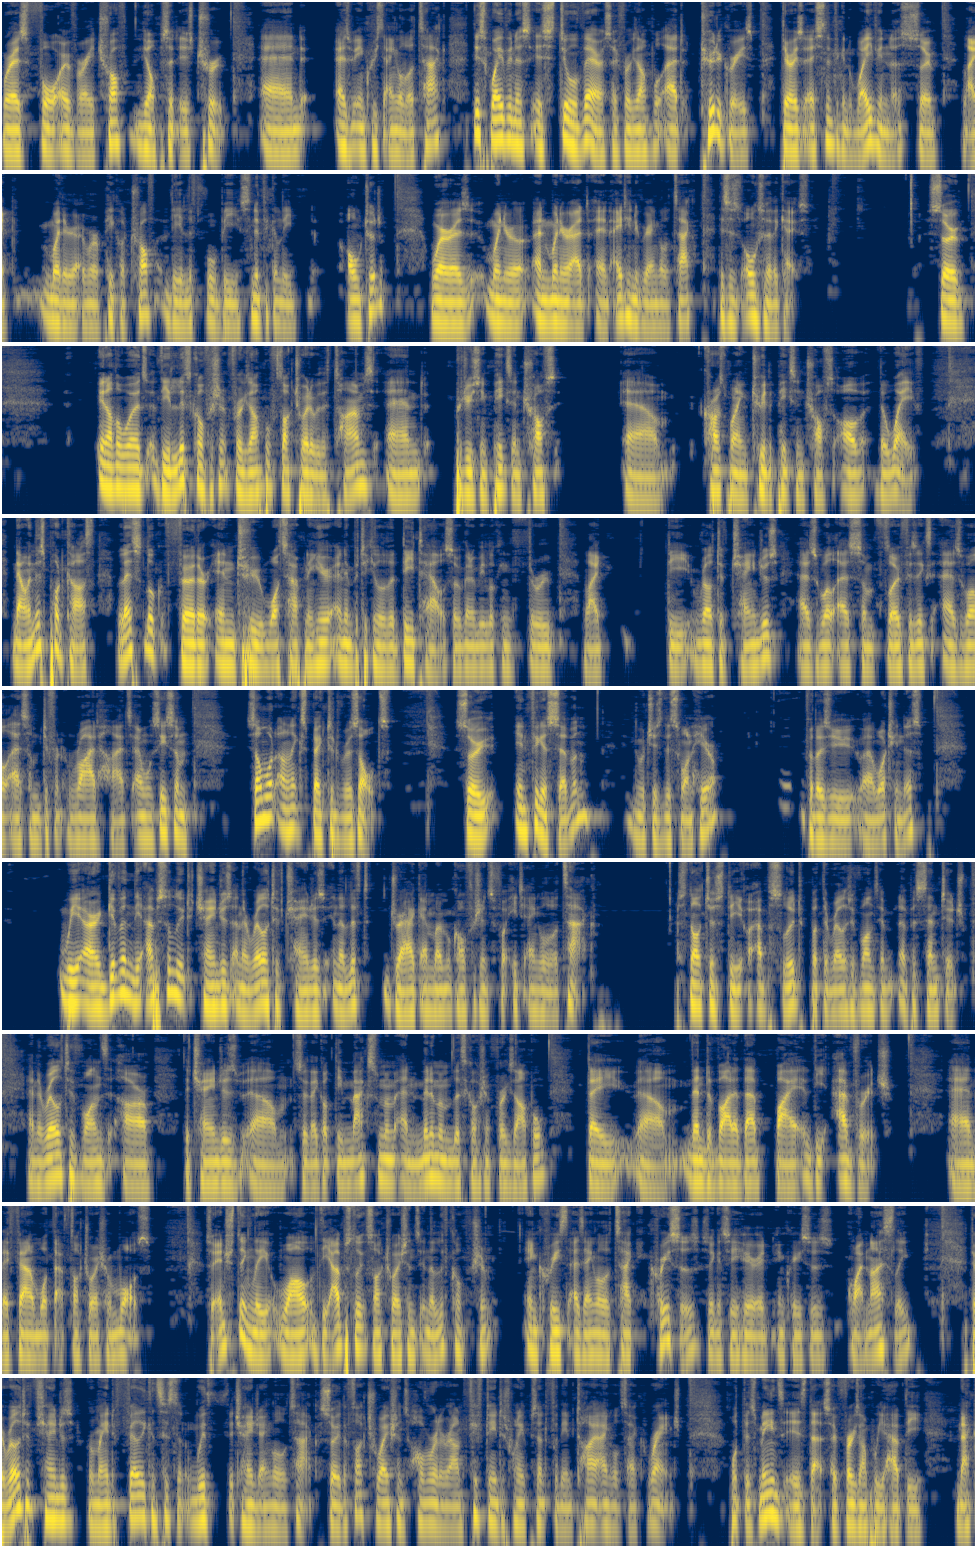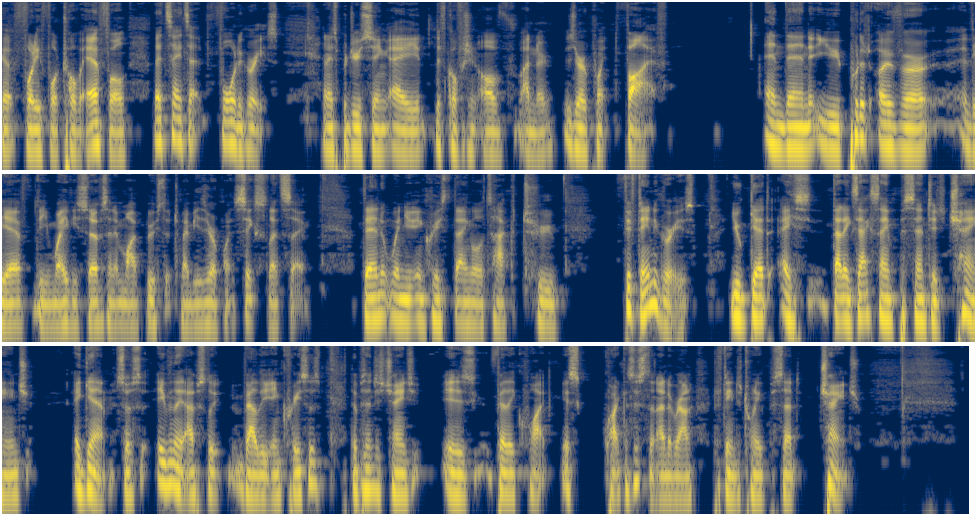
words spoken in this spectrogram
Whereas for over a trough, the opposite is true. And as we increase the angle of attack, this waviness is still there. So, for example, at two degrees, there is a significant waviness. So, like whether over a peak or trough, the lift will be significantly altered. Whereas when you're and when you're at an 18 degree angle of attack, this is also the case. So, in other words, the lift coefficient, for example, fluctuated with the times and producing peaks and troughs um, corresponding to the peaks and troughs of the wave. Now, in this podcast, let's look further into what's happening here and in particular the details. So, we're going to be looking through like the relative changes as well as some flow physics as well as some different ride heights and we'll see some somewhat unexpected results. So in figure 7, which is this one here, for those of you uh, watching this, we are given the absolute changes and the relative changes in the lift, drag, and moment coefficients for each angle of attack. It's not just the absolute, but the relative ones in a percentage. And the relative ones are the changes. Um, so they got the maximum and minimum lift coefficient, for example. They um, then divided that by the average, and they found what that fluctuation was. So interestingly, while the absolute fluctuations in the lift coefficient increase as angle of attack increases, so you can see here it increases quite nicely, the relative changes remained fairly consistent with the change angle of attack. So the fluctuations hover at around 15 to 20% for the entire angle of attack range. What this means is that, so for example, you have the NACA 4412 airfoil, let's say it's at 4 degrees, and it's producing a lift coefficient of, I don't know, 0.5. And then you put it over the air, the wavy surface and it might boost it to maybe 0.6, let's say. Then when you increase the angle of attack to 15 degrees, you get a, that exact same percentage change again. So, even though the absolute value increases, the percentage change is fairly quite is quite consistent at around 15 to 20 percent change.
